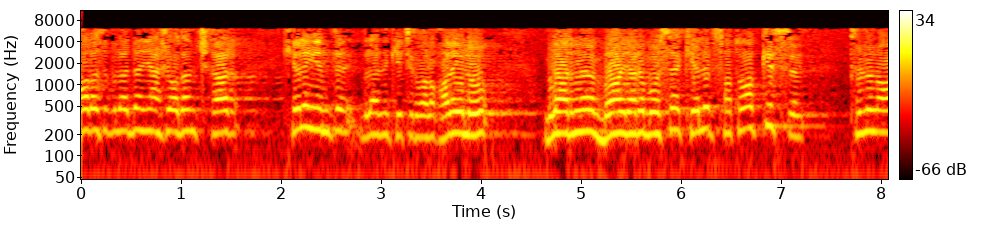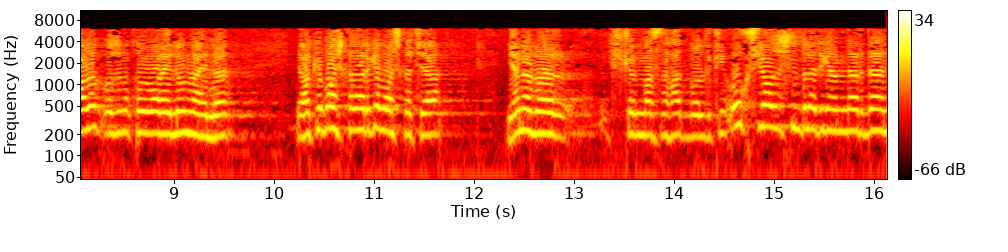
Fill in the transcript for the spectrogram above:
xohlasa bulardan yaxshi odam chiqar. Keling endi bularni kechirib ola qolaylik bularni boylari bo'lsa kelib sotib olib ketsin. Pulini olib o'zini qo'yib yuboraylik mayli. Yoki boshqalarga boshqacha. Yana bir fikr maslahat bo'ldiki o'qish yozishni biladiganlardan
